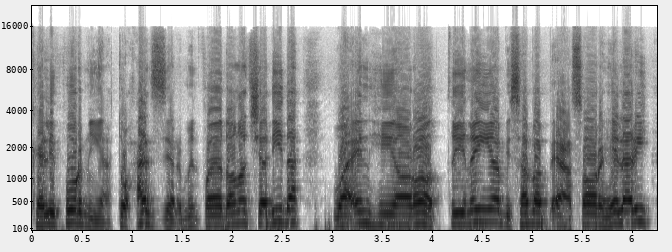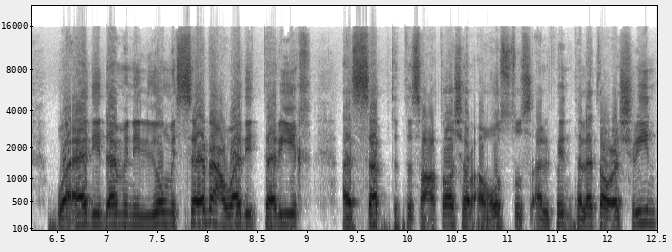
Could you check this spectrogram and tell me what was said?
كاليفورنيا تحذر من فيضانات شديدة وانهيارات طينية بسبب إعصار هيلاري وآدي ده من اليوم السابع وآدي التاريخ السبت 19 أغسطس 2023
